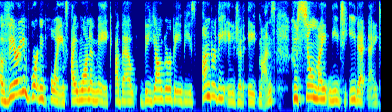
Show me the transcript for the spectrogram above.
a very important point I want to make about the younger babies under the age of eight months who still might need to eat at night.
